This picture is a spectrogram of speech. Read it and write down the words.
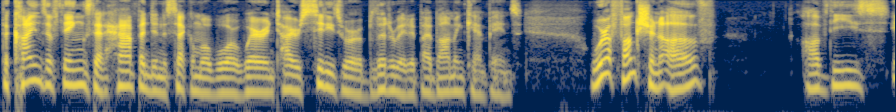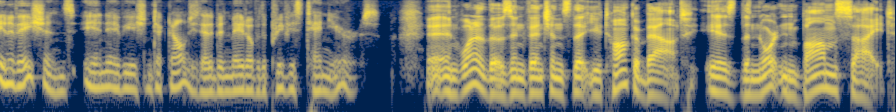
The kinds of things that happened in the Second World War, where entire cities were obliterated by bombing campaigns, were a function of of these innovations in aviation technology that had been made over the previous ten years. And one of those inventions that you talk about is the Norden bomb sight.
